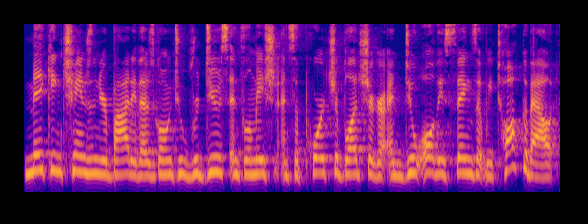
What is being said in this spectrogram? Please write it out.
making changes in your body that is going to reduce inflammation and support your blood sugar and do all these things that we talk about.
